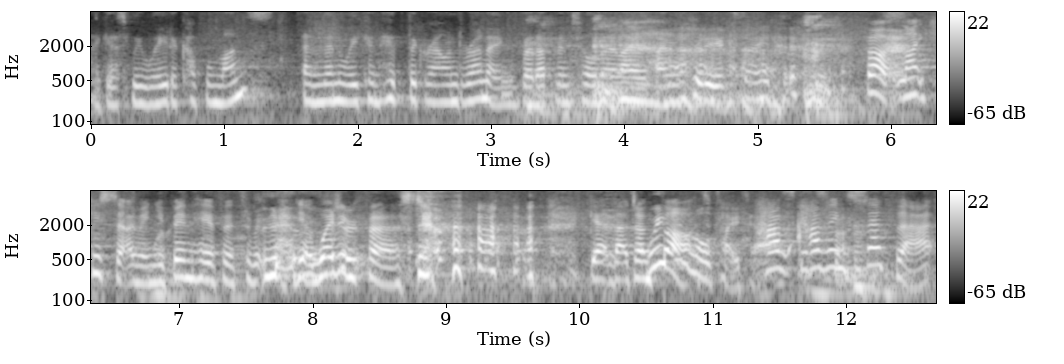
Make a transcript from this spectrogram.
I guess we wait a couple months and then we can hit the ground running. But up until then, I, am pretty excited. but like you said, I mean, you've been here for three. Yeah, yeah wedding first. Get that done. We but can multitask. Have, having said that,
